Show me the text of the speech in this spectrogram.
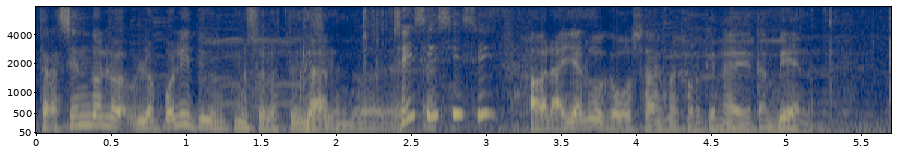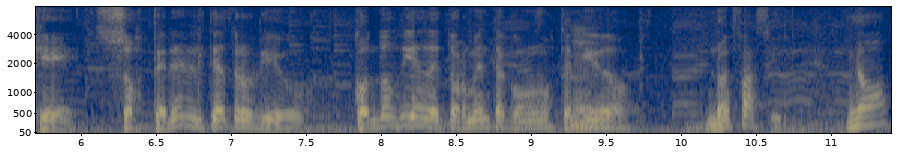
trasciende lo, lo político incluso lo estoy Claro. diciendo. sí, sí, sí, sí. Ahora, hay algo que vos sabés mejor que nadie también, que sostener el teatro griego con dos días de tormenta como hemos tenido, no es fácil. No,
